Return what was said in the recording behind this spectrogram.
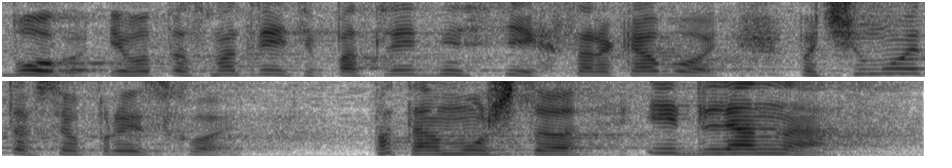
Богу. И вот посмотрите, последний стих, 40 Почему это все происходит? Потому что и для нас –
